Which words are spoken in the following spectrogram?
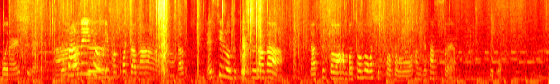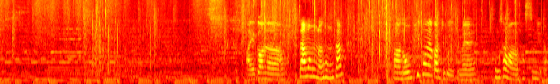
뭐 알스네. 아, 파운데이션 그 우리 바꿨잖아. 에스티로드 거 쓰다가 나스 거 한번 써보고 싶어서 한 개 샀어요. 이거. 아 이거는 짜먹는 홍삼? 아 너무 피곤해가지고 요즘에 홍삼 하나 샀습니다.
